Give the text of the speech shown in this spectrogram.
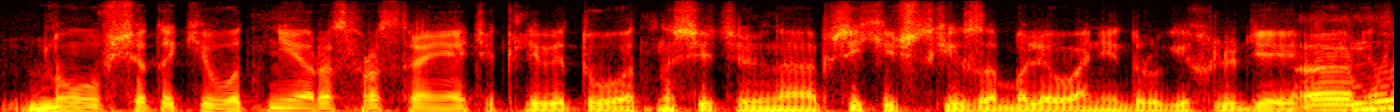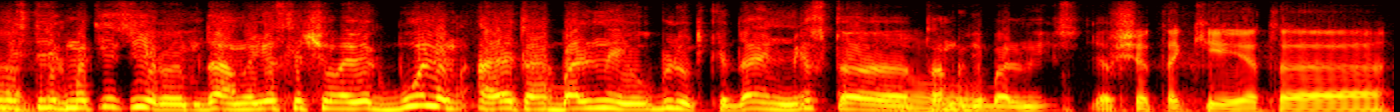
Ну, все-таки вот не распространяйте клевету относительно психических заболеваний других людей. Э, Не Мы не стигматизируем, да, но если человек болен, а это больные ублюдки, дай им место Ну, там, где больные сидят. Все-таки это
